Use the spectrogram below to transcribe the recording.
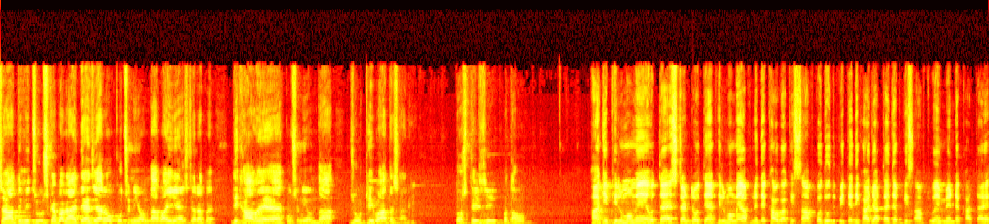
चाहे आदमी चूस के बगाए दे जहर वो कुछ नहीं होता भाई ये सिर्फ़ दिखावे है कुछ नहीं होता झूठी बात है सारी। तो जी बताओ। हाँ जी, फ़िल्मों में होता है, स्टंट होते हैं। फ़िल्मों में आपने देखा होगा कि सांप को दूध पीते दिखाया जाता है, जबकि सांप चूहे मेंढक खाता है।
